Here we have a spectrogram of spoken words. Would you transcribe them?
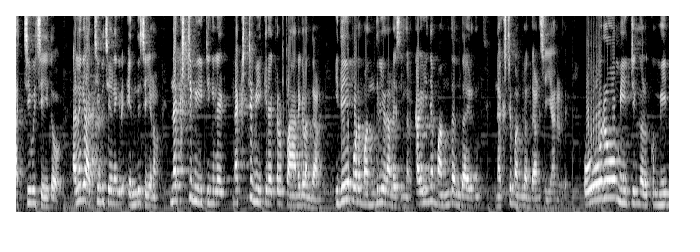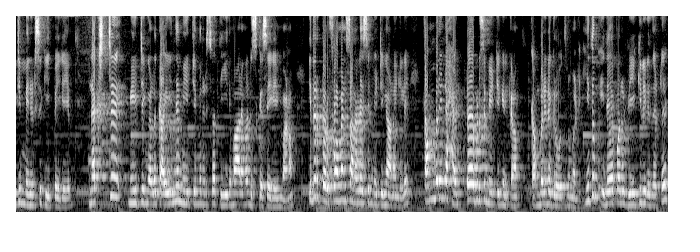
അച്ചീവ് ചെയ്തോ? അല്ലെങ്കിൽ അച്ചീവ് ചെയ്യണമെങ്കിൽ എന്ത് ചെയ്യണം? നെക്സ്റ്റ് മീറ്റിങ്ങിലെ നെക്സ്റ്റ് വീക്കിലേക്കുള്ള പ്ലാനുകൾ എന്താണ്? ഇതേപോലെ മന്ത്ലി ഒരു അനലൈസിങ് നടക്കും. കഴിഞ്ഞ മന്ത് എന്തായിരുന്നു? നെക്സ്റ്റ് മന്തിൽ എന്താണ് ചെയ്യാനുള്ളത്? ഓരോ മീറ്റിങ്ങുകൾക്കും മീറ്റിംഗ് മിനിറ്റ്സ് കീപ്പ് ചെയ്യുകയും നെക്സ്റ്റ് മീറ്റിങ്ങുകളിൽ കഴിഞ്ഞ മീറ്റിംഗ് മിനിറ്റ്സിലെ തീരുമാനങ്ങൾ ഡിസ്കസ് ചെയ്യുകയും വേണം. ഇതൊരു പെർഫോമൻസ് അനലൈസിങ് മീറ്റിംഗ് ആണെങ്കിൽ കമ്പനീന്റെ ഹെഡ് ടേബിൾസ് മീറ്റിംഗ് ഇരിക്കണം കമ്പനീന്റെ ഗ്രോത്തിന് വേണ്ടി. ഇതും ഇതേപോലെ വീക്കിൽ ഇരുന്നിട്ട്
